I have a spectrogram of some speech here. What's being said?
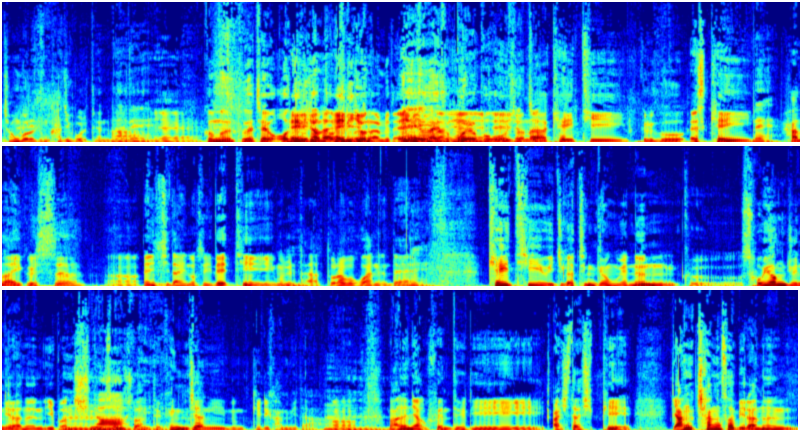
정보를 좀 가지고 올 텐데. 아, 네. 예. 그러면 도대체 어디 애리조나, 애리조나입니다. 애리조나 에서 애리조나. 뭘 예, 보고 애리조나, 오셨죠? KT 그리고 SK, 네. 하나이글스, 어, NC 다이노스 이 네 팀을 음. 다 돌아보고 왔는데 네. KT 위즈 같은 경우에는 그 소영준이라는 이번 음. 신인 아, 선수한테 예, 예. 굉장히 눈길이 갑니다. 어, 음. 많은 야구 팬들이 아시다시피 양창섭이라는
